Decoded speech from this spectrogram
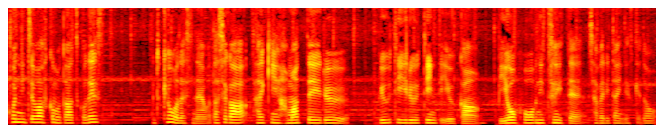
こんにちは福本敦子ですえっと今日はですね私が最近ハマっているビューティールーティンっていうか美容法について喋りたいんですけど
